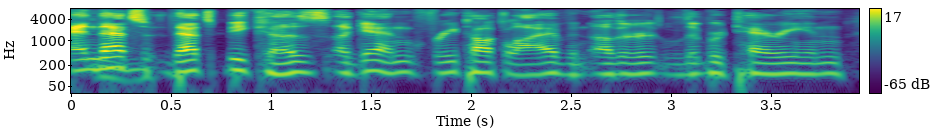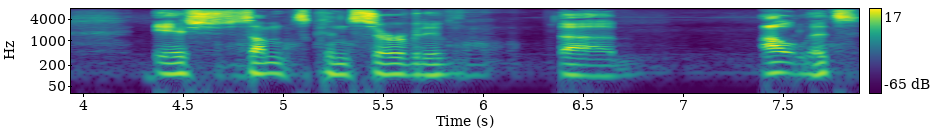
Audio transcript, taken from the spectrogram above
and that's that's because again, Free Talk Live and other libertarian ish, some conservative uh, outlets,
